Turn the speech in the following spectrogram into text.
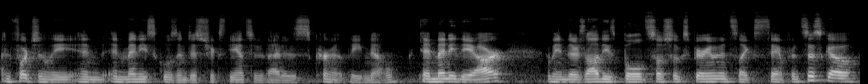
unfortunately, in in many schools and districts, the answer to that is currently no. In many, they are. I mean, there's all these bold social experiments like San Francisco.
